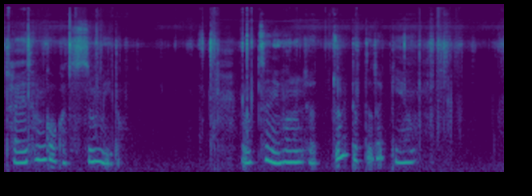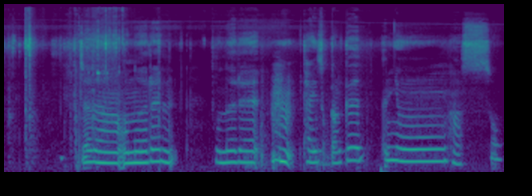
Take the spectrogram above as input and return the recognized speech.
잘 산 것 같습니다. 아무튼 이거는 제가 좀 이따 뜯을게요. 짜잔, 오늘은, 오늘의 다이소깡 끝. 안녕, 하쏘.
